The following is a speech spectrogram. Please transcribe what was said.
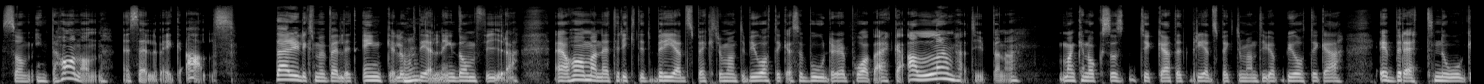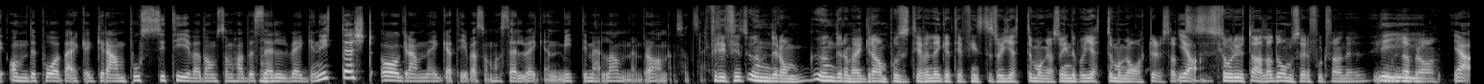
som inte har någon cellvägg alls. Där är liksom en väldigt enkel mm. uppdelning, mm. de fyra. Eh, har man ett riktigt bred spektrum antibiotika så borde det påverka alla de här typerna. Man kan också tycka att ett bredspektrum antibiotika är brett nog om det påverkar gram-positiva, de som hade mm. cellväggen ytterst, och gram-negativa som har cellväggen mitt emellan membranen. Så att säga. För det finns under de, under de här gram-positiva och negativa finns det så jättemånga, så inne på jättemånga arter. Så att ja. slår du ut alla dem så är det fortfarande himla bra. Ja,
